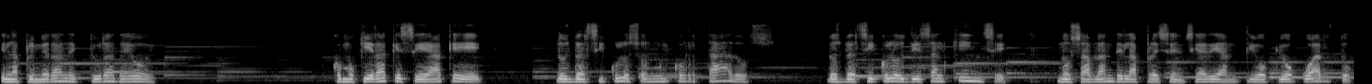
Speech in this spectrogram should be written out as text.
en la primera lectura de hoy. Como quiera que sea que los versículos son muy cortados, los versículos 10 al 15 nos hablan de la presencia de Antioquio IV,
